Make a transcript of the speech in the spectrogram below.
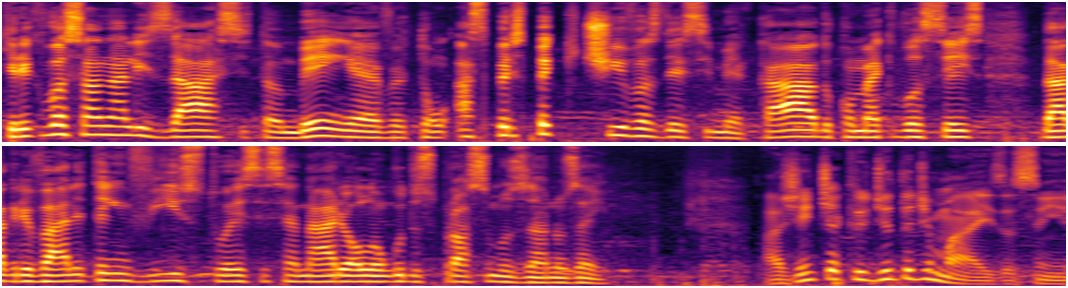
Queria que você analisasse também, Everton, as perspectivas desse mercado, como é que vocês da Agrivale têm visto esse cenário ao longo dos próximos anos aí. A gente acredita demais, assim,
